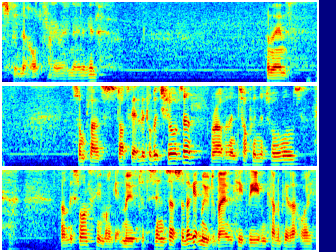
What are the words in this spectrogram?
Spin the whole tray around now again. And then some plants start to get a little bit shorter rather than topping the tall ones on this one. It might get moved to the centre so they'll get moved about and keep the even canopy that way.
